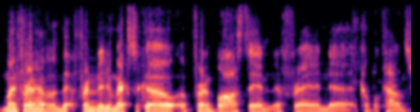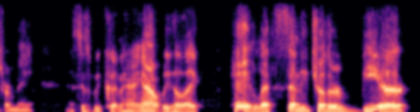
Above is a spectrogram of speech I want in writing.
my friend have a friend in New Mexico, a friend in Boston, and a friend uh, a couple towns from me. And since we couldn't hang out, we go like, "Hey, let's send each other beer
